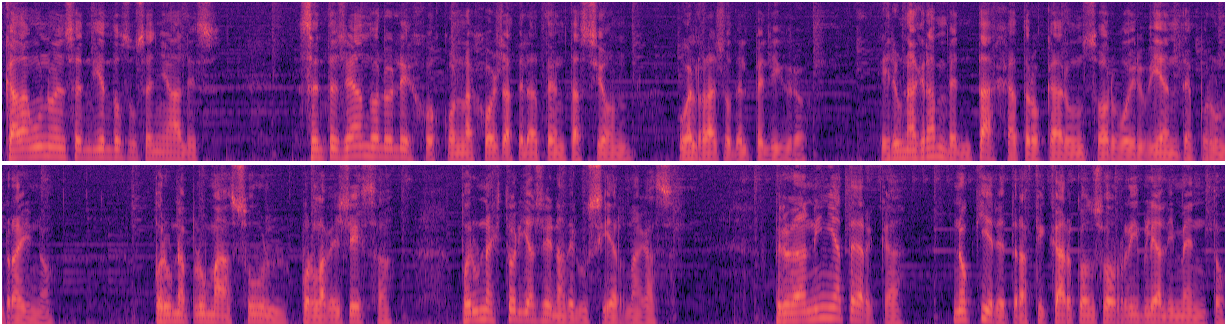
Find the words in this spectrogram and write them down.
Cada uno encendiendo sus señales, centelleando a lo lejos con las joyas de la tentación o el rayo del peligro. Era una gran ventaja trocar un sorbo hirviente por un reino por una pluma azul, por la belleza, por una historia llena de luciérnagas. Pero la niña terca no quiere traficar con su horrible alimento.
